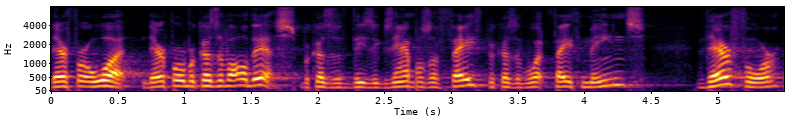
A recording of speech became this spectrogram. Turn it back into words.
Therefore, what? Therefore, because of all this, because of these examples of faith, because of what faith means. Therefore,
